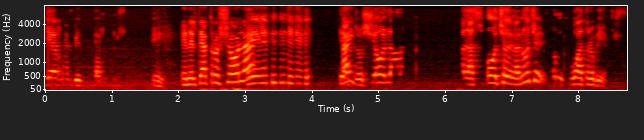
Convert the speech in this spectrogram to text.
viernes, viernes. Sí. en el Teatro Shola. En el Teatro Xola, a las 8 de la noche, son cuatro viernes.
